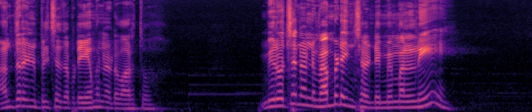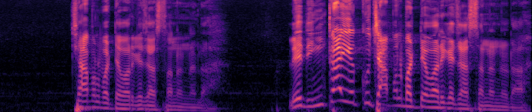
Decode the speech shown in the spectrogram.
అందరిని పిలిచేటప్పుడు ఏమన్నాడు వారితో? మీరు వచ్చి నన్ను వెంబడించండి మిమ్మల్ని చేపలు పట్టేవారిగా చేస్తానన్నాడా? లేదు ఇంకా ఎక్కువ చేపలు పట్టేవారిగా చేస్తానన్నాడా?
